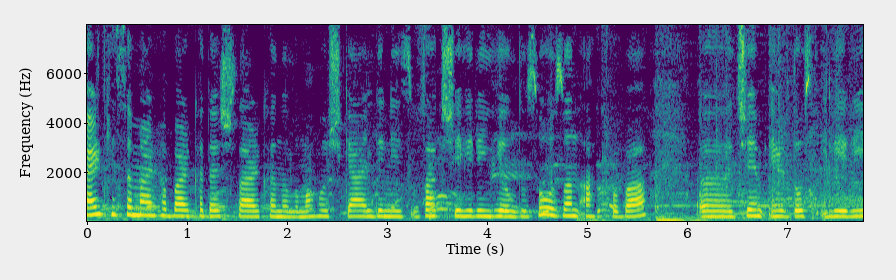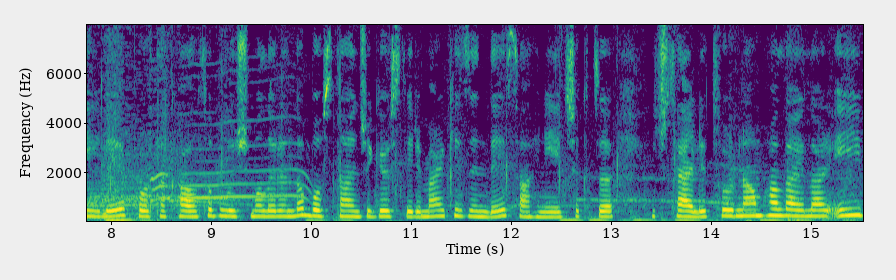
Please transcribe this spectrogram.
Herkese merhaba arkadaşlar kanalıma hoş geldiniz. Uzak şehrin yıldızı Ozan Akbaba Cem Erdos ileri ile Portakaltı buluşmalarında Bostancı Gösteri Merkezi'nde sahneye çıktı. Üç terli turnam halaylar ey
